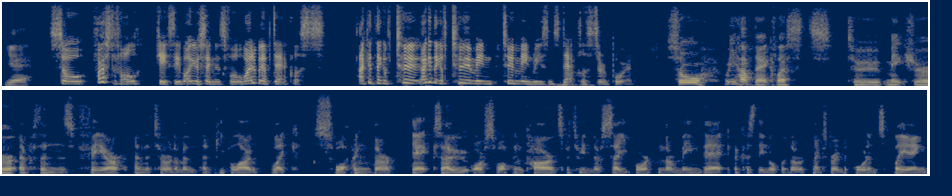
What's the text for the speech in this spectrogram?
Yeah. So first of all, Casey, while you're saying this photo, why do we have deck lists? I can think of two. I can think of two main two main reasons deck lists are important. So we have deck lists to make sure everything's fair in the tournament and people aren't like swapping their decks out or swapping cards between their sideboard and their main deck because they know what their next round opponent's playing.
